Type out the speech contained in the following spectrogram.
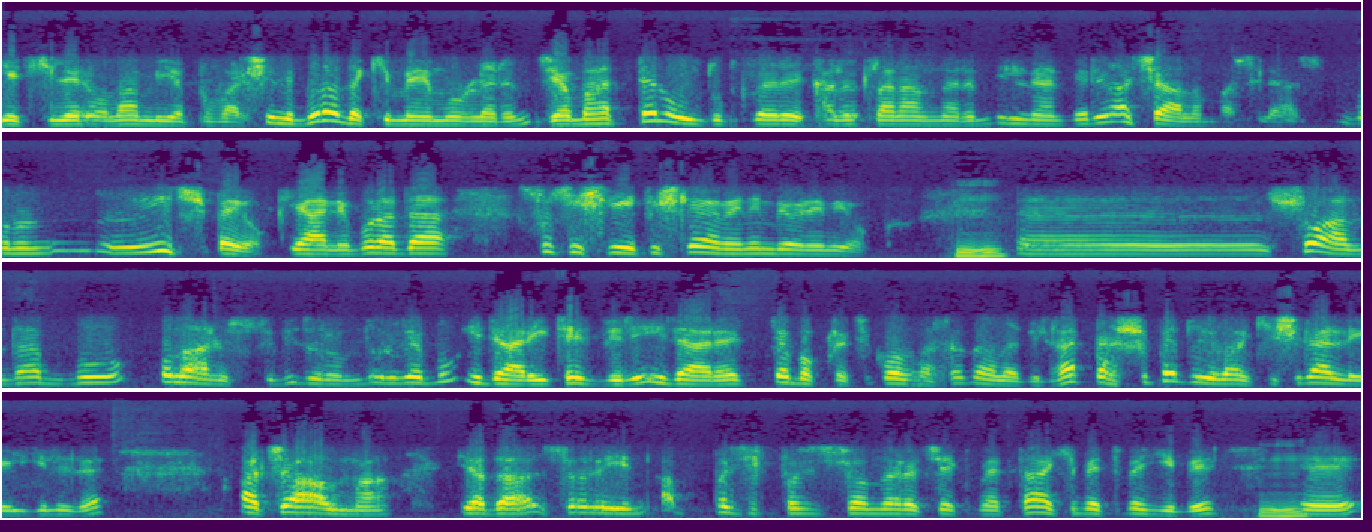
Yetkileri olan bir yapı var. Şimdi buradaki memurların cemaatten oldukları kanıtlananların bilinenlerin açığa alınması lazım. Bunun hiç şüphe yok. Yani burada suç işleyip işleyemenin bir önemi yok. Hı hı. Ee, şu anda bu olağanüstü bir durumdur ve bu idari tedbiri idare demokratik olmasa da alabilir. Hatta şüphe duyulan kişilerle ilgili de açığa alma, ya da söyleyin pasif pozisyonlara çekme, takip etme gibi e,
